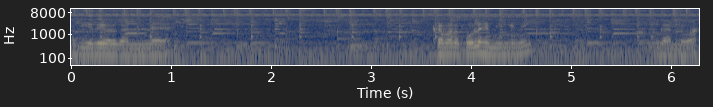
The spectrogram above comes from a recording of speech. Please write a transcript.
අපි ඒ දේවල් ගන්න ක්‍රමණ කෝල හිමින් හිමින් ගන්නවා.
